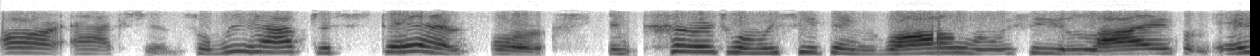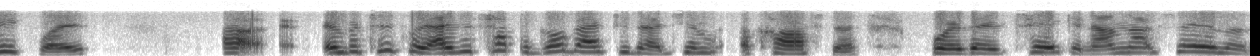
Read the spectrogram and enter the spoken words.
our actions. So we have to stand for encourage when we see things wrong, when we see lying from any place. Uh, and particularly, I just have to go back to that Jim Acosta, where they've taken. I'm not saying the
